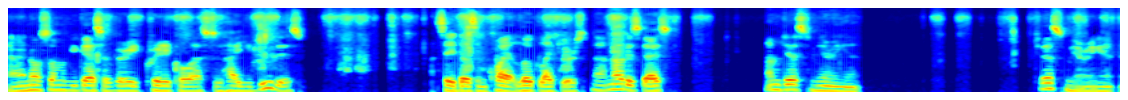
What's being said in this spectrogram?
Now I know some of you guys are very critical as to how you do this. Say it doesn't quite look like yours. Now notice guys, I'm just mirroring it. Just mirroring it.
